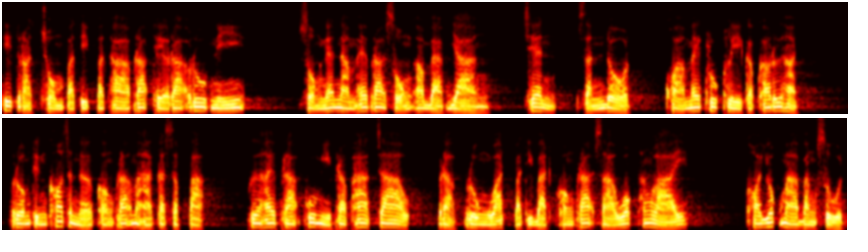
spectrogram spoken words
ที่ตรัสชมปฏิปทาพระเทระรูปนี้ทรงแนะนำให้พระสงฆ์เอาแบบอย่าง เช่น สันโดษ ความไม่คลุกคลีกับข้ารือหัดรวมถึงข้อเสนอของพระมหากัสปะ เพื่อให้พระผู้มีพระภาคเจ้า ปรับปรุงวัดปฏิบัติของพระสาวกทั้งหลาย ขอยกมาบางสูตร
